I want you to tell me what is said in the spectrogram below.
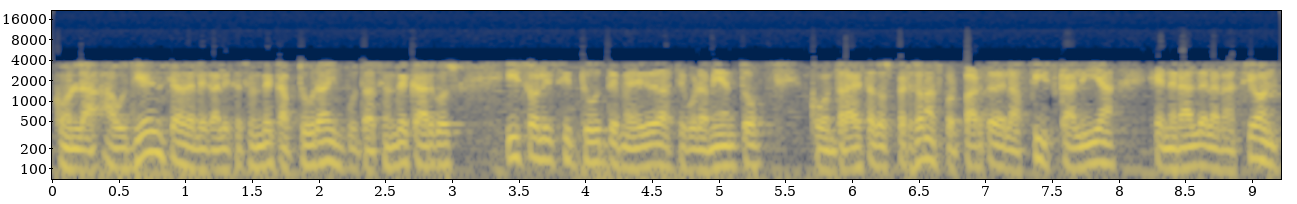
con la audiencia de legalización de captura, imputación de cargos y solicitud de medida de aseguramiento contra estas dos personas por parte de la Fiscalía General de la Nación.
